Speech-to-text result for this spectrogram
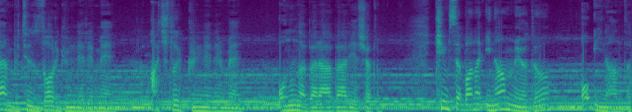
Ben bütün zor günlerimi, açlık günlerimi onunla beraber yaşadım. Kimse bana inanmıyordu, o inandı.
